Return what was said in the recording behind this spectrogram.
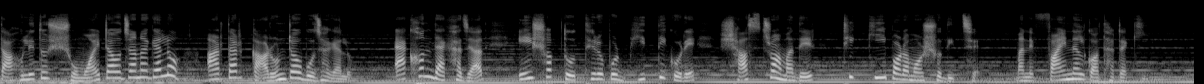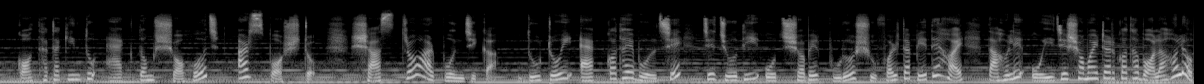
তাহলে তো সময়টাও জানা গেল আর তার কারণটাও বোঝা গেল। এখন দেখা যাক এই সব তথ্যের ওপর ভিত্তি করে শাস্ত্র আমাদের ঠিক কী পরামর্শ দিচ্ছে। মানে ফাইনাল কথাটা কি? কথাটা কিন্তু একদম সহজ আর স্পষ্ট। শাস্ত্র আর পঞ্জিকা দুটোই এক কথাই বলছে যে যদি উৎসবের পুরো সুফলটা পেতে হয়, তাহলে ওই যে সময়টার কথা বলা হলো,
